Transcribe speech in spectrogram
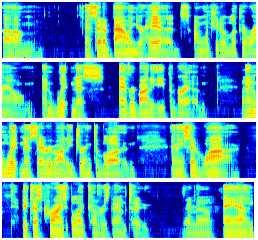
um, instead of bowing your heads, I want you to look around and witness everybody eat the bread and witness everybody drink the blood. And he said, Why? Because Christ's blood covers them too. amen And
